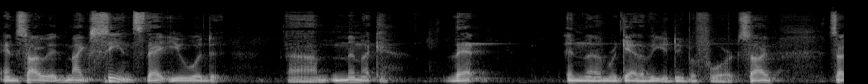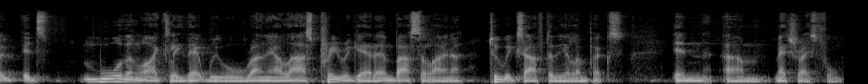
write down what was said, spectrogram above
And so it makes sense that you would um, mimic that in the regatta that you do before it. So, so it's more than likely that we will run our last pre-regatta in Barcelona two weeks after the Olympics in um, match race form.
